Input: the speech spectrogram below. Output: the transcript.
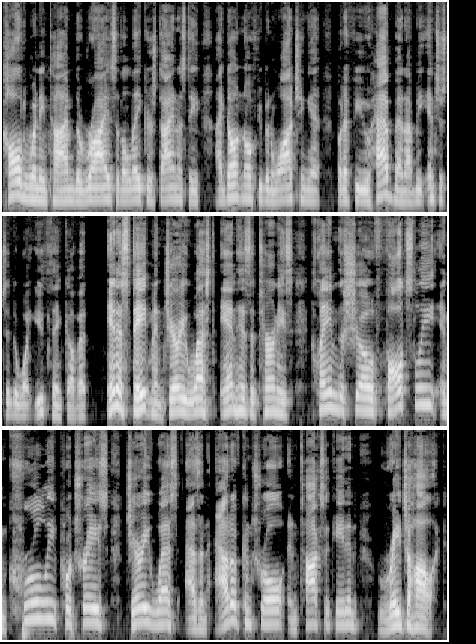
called Winning Time The Rise of the Lakers Dynasty. I don't know if you've been watching it, but if you have been, I'd be interested to what you think of it. In a statement, Jerry West and his attorneys claim the show falsely and cruelly portrays Jerry West as an out of control, intoxicated rageaholic.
